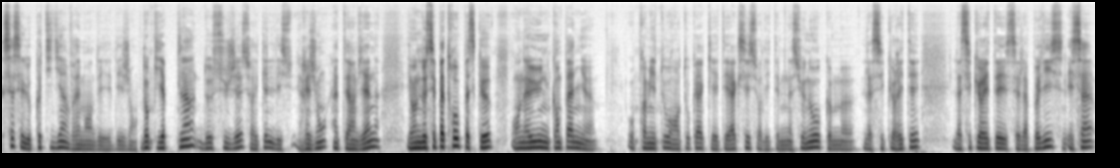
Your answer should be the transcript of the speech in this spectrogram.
Ça, c'est le quotidien vraiment des, des, gens. Donc, il y a plein de sujets sur lesquels les régions interviennent. Et on ne le sait pas trop parce que on a eu une campagne au premier tour, en tout cas, qui a été axé sur des thèmes nationaux comme euh, la sécurité. La sécurité, c'est la police. Et ça,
